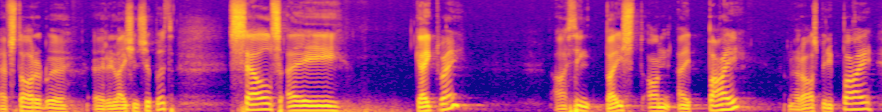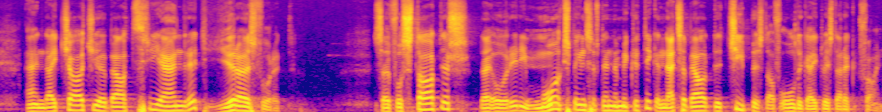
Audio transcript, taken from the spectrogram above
have started a, a relationship with, sells a gateway, I think based on a Pi, on a Raspberry Pi, and they charge you about 300 euros for it. So for starters, they're already more expensive than the MikroTik, and that's about the cheapest of all the gateways that I could find.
